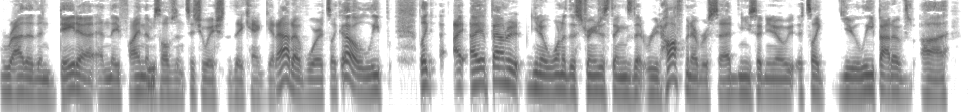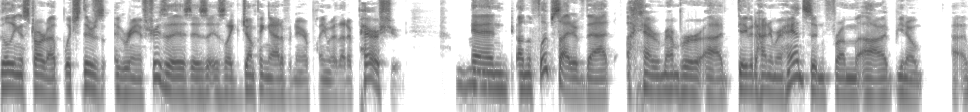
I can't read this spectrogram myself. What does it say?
rather than data and they find mm-hmm. themselves in situations they can't get out of where it's like oh leap like I, I, found it you know one of the strangest things that reid hoffman ever said and he said you know it's like you leap out of uh, building a startup which there's a grain of truth is, is, is like jumping out of an airplane without a parachute mm-hmm. and on the flip side of that i remember uh, david heinemeier hansson from uh, you know uh,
